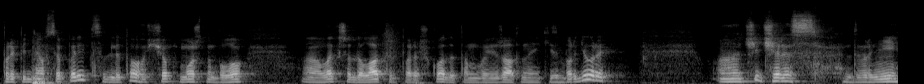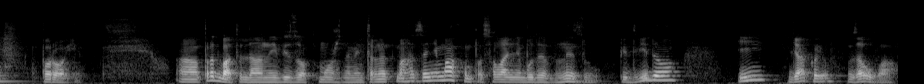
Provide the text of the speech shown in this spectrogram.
припіднявся перід. Це для того, щоб можна було е, легше долати перешкоди, там, виїжджати на якісь бордюри чи через дверні пороги. Придбати даний візок можна в інтернет-магазині Махом. Посилання буде внизу під відео. І дякую за увагу.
